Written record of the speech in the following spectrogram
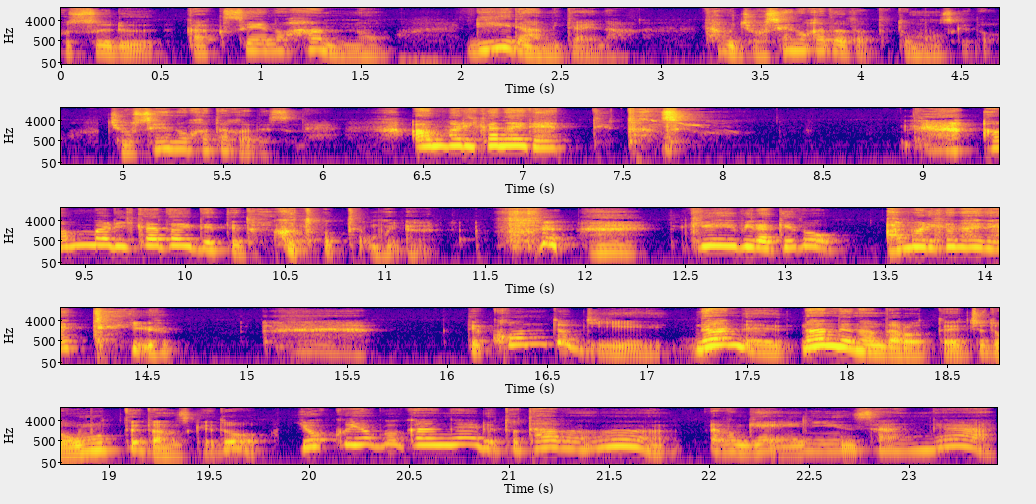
をする学生の班のリーダーみたいな多分女性の方だったと思うんですけど女性の方がですね「あんまり行かないで」って言ったんですよ。あんまり行かないでってどういうことって思いながら。警備だけどあんまり行かないでっていう。でこの時なんでなんでなんだろうってちょっと思ってたんですけどよくよく考えると多分多分芸人さんが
